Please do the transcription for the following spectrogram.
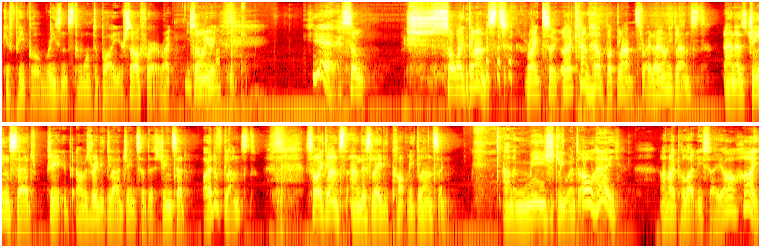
give people reasons to want to buy your software, right? so anyway, yeah. So so I glanced, right? So I can't help but glance, right? I only glanced, and as Jean said, Jean, I was really glad Jean said this. Jean said I'd have glanced, so I glanced, and this lady caught me glancing, and immediately went, "Oh hey," and I politely say, "Oh hi."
